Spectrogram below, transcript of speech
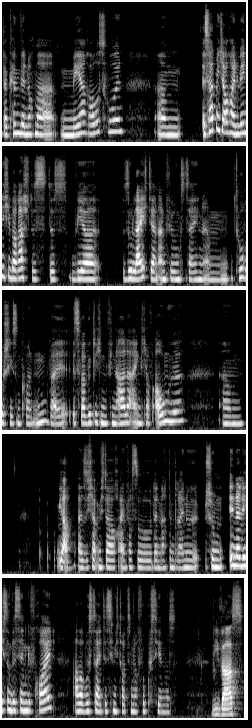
da können wir noch mal mehr rausholen. Ähm, es hat mich auch ein wenig überrascht, dass, dass wir so leicht ja in Anführungszeichen ähm, Tore schießen konnten, weil es war wirklich ein Finale eigentlich auf Augenhöhe. Ähm, ja, also ich habe mich da auch einfach so dann nach dem 3-0 schon innerlich so ein bisschen gefreut, aber wusste halt, dass ich mich trotzdem noch fokussieren muss. Wie war es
